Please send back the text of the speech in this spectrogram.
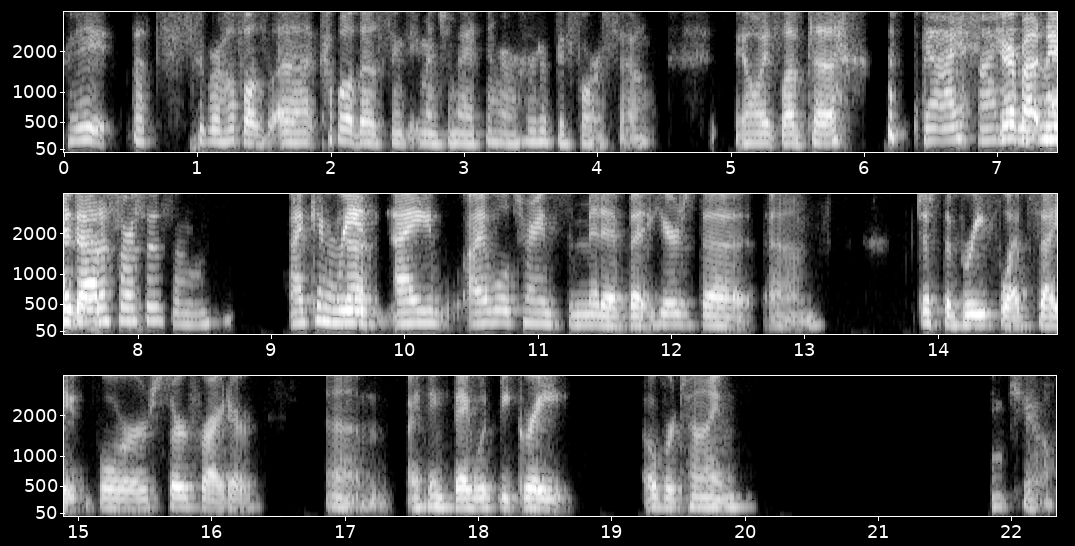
Great, that's super helpful. A couple of those things that you mentioned, I had never heard of before, so we always love to Yeah, I, I hear about new either. data sources and I can Yeah. read, I, I will try and submit it, but here's the, um, just the brief website for Surfrider. Um, I think they would be great over time. thank you.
